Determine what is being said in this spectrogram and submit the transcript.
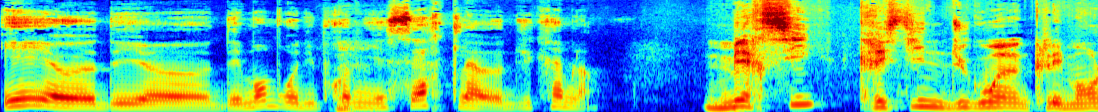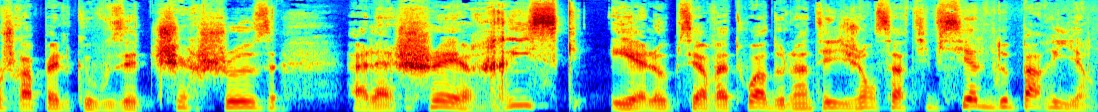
et des, des membres du premier cercle du Kremlin. Merci Christine Dugouin-Clément. Je rappelle que vous êtes chercheuse à la chaire Risque et à l'Observatoire de l'intelligence artificielle de Paris 1.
